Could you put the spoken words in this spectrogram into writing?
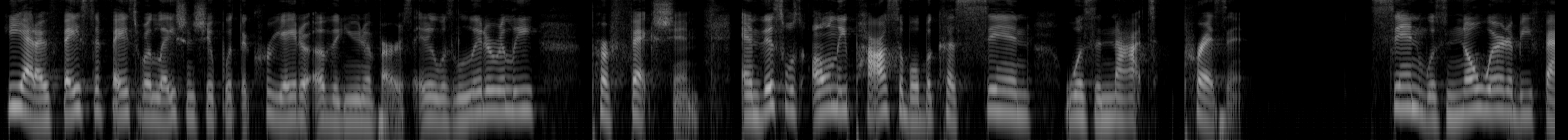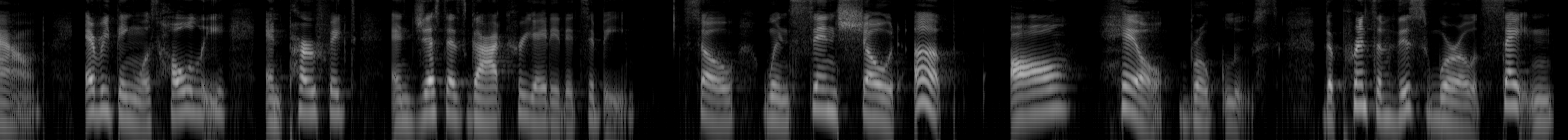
He had a face-to-face relationship with the creator of the universe. It was literally perfection. And this was only possible because sin was not present. Sin was nowhere to be found. Everything was holy and perfect and just as God created it to be. So when sin showed up, all hell broke loose. The prince of this world, Satan,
